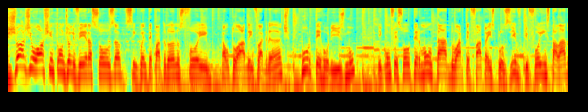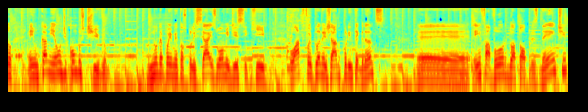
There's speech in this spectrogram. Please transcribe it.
Jorge Washington de Oliveira Souza, 54 anos, foi autuado em flagrante por terrorismo e confessou ter montado o artefato explosivo que foi instalado em um caminhão de combustível. No depoimento aos policiais, o homem disse que o ato foi planejado por integrantes é, em favor do atual presidente,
